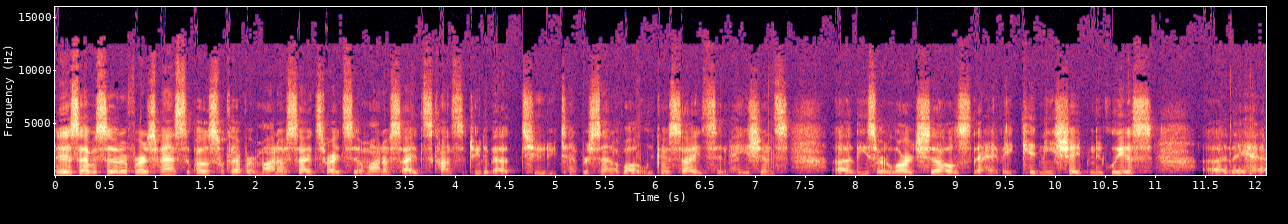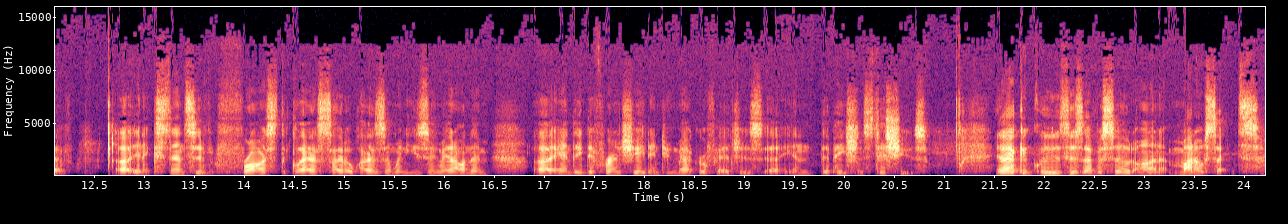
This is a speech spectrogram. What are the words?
This episode of First Pass the Post will cover monocytes, right? So, monocytes constitute about 2 to 10% of all leukocytes in patients. Uh, these are large cells that have a kidney shaped nucleus. Uh, they have uh, an extensive frost glass cytoplasm when you zoom in on them, uh, and they differentiate into macrophages uh, in the patient's tissues. And that concludes this episode on monocytes.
